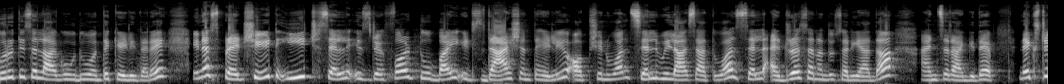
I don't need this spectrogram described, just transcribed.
ಗುರುತಿಸಲಾಗುವುದು ಅಂತ ಕೇಳಿದರೆ, in spreadsheet each cell is referred to by its dash ಅಂತ ಹೇಳಿ ಆಪ್ಷನ್ ಒನ್ ಸೆಲ್ ವಿಳಾಸ ಅಥವಾ ಸೆಲ್ ಅಡ್ರೆಸ್ ಅನ್ನೋದು ಸರಿಯಾದ ಆನ್ಸರ್ ಆಗಿದೆ. ನೆಕ್ಸ್ಟ್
